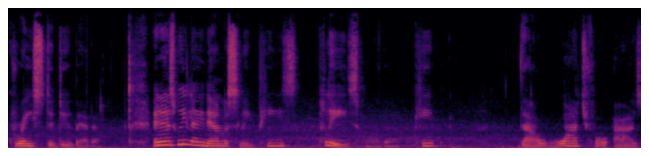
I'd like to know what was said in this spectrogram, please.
grace to do better. And as we lay down to sleep, peace, please, Father, keep thou watchful eyes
